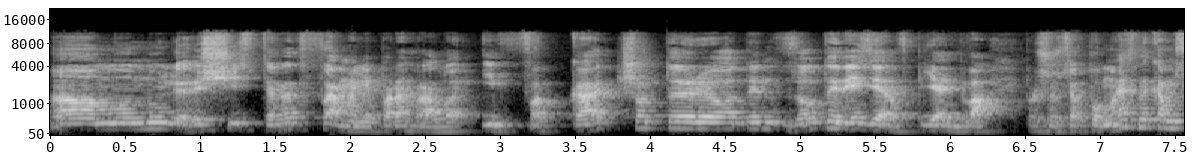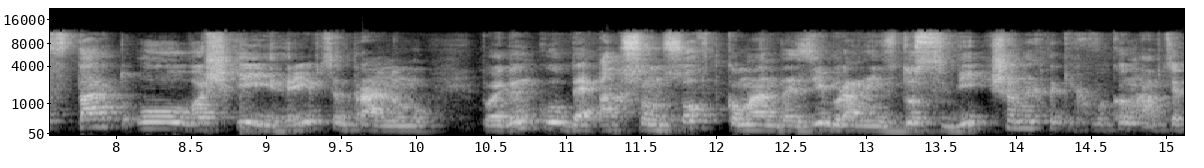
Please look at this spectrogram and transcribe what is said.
ем, 0-6. Red Family переграло і ФК 4-1. Золотий резерв 5-2. Пройшовся по месникам. Старт у важкій грі в центральному поєдинку, де Аксон Софт, команда зібраний з досвідчених таких виконавців.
